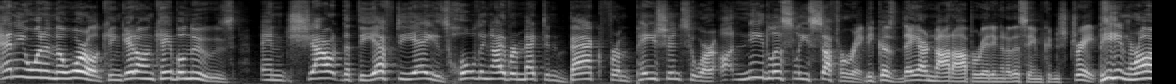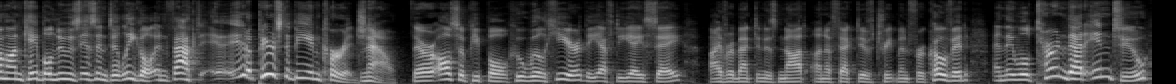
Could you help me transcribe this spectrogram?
anyone in the world can get on cable news and shout that the FDA is holding ivermectin back from patients who are uh, needlessly suffering because they are not operating under the same constraint. Being wrong on cable news isn't illegal. In fact, it appears to be encouraged. Now, there are also people who will hear the FDA say, ivermectin is not an effective treatment for COVID, and they will turn that into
